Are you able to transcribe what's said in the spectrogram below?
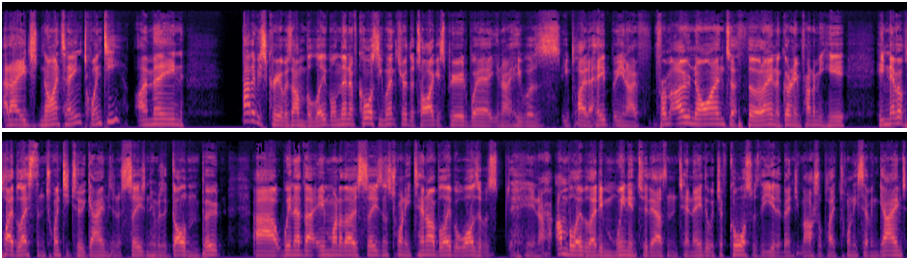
at age 19, 20. I mean, part of his career was unbelievable. And then, of course, he went through the Tigers period where, you know, he was, he played a heap, you know, from 09 to 13. I've got it in front of me here. He never played less than 22 games in a season. He was a golden boot uh, winner that in one of those seasons, 2010, I believe it was. It was, you know, unbelievable they didn't win in 2010 either, which of course was the year that Benji Marshall played 27 games.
